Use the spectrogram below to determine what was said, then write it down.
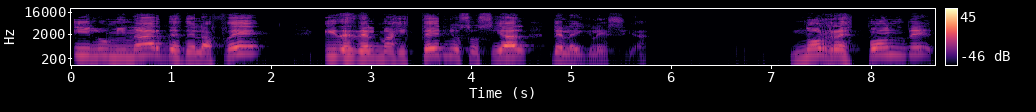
iluminar desde la fe y desde el magisterio social de la iglesia. No responde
